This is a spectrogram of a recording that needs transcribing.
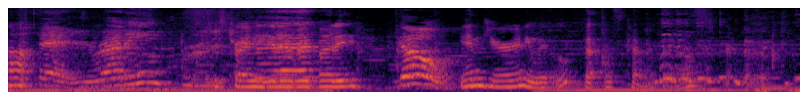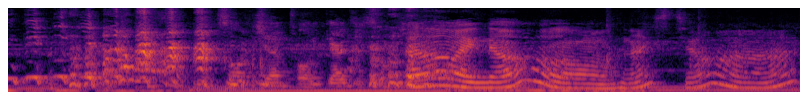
Okay, you ready? Just trying to get everybody Go. in here anyway. Oop, that was kind of close. So gentle. You guys are so gentle. Oh, I know. Nice job.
